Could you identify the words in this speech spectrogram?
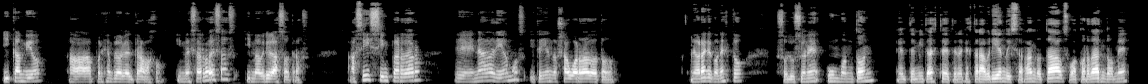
y cambio a, por ejemplo, el trabajo. Y me cerró esas y me abrió las otras. Así sin perder eh, nada, digamos, y teniendo ya guardado todo. La verdad que con esto solucioné un montón el temita este de tener que estar abriendo y cerrando tabs o acordándome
